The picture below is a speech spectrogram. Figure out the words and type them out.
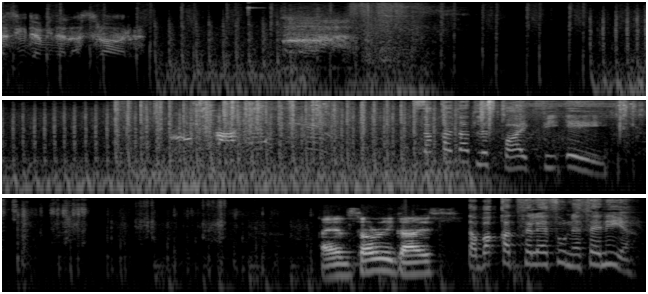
لا مزيد من الأسرار. سقطت السبايك في A. I am sorry, guys. تبقت ثلاثون ثانية.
